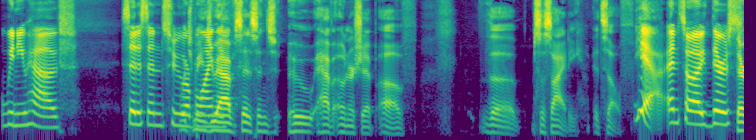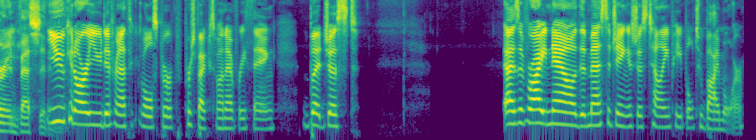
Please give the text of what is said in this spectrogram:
When you have citizens who which are means you have citizens who have ownership of the society itself. yeah, and so uh, there's They're invested. In you it. can argue different ethical sp- perspectives on everything, but just as of right now, the messaging is just telling people to buy more.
